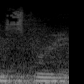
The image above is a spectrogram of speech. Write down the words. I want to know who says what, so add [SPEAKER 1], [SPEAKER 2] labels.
[SPEAKER 1] Killing spree.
